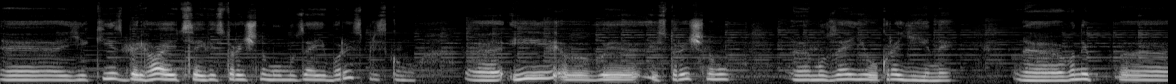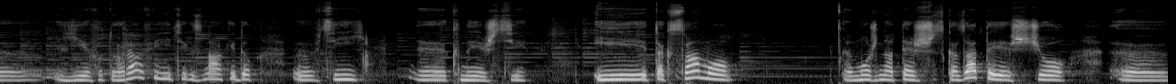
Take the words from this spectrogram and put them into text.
е, які зберігаються і в історичному музеї Бориспільському, і в історичному музеї України. Е, Вони е, є фотографії цих знахідок е, в цій е, книжці. І так само е, можна теж сказати, що е,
